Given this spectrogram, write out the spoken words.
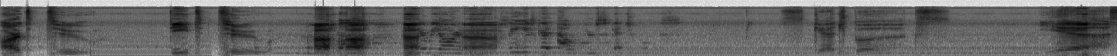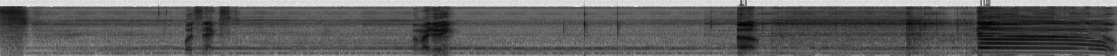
Art 2. Deet 2. Ha ha ha. Here we are. Uh. Please get out your sketchbooks. Sketchbooks. Yes. What's next? What am I doing? Oh. No!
